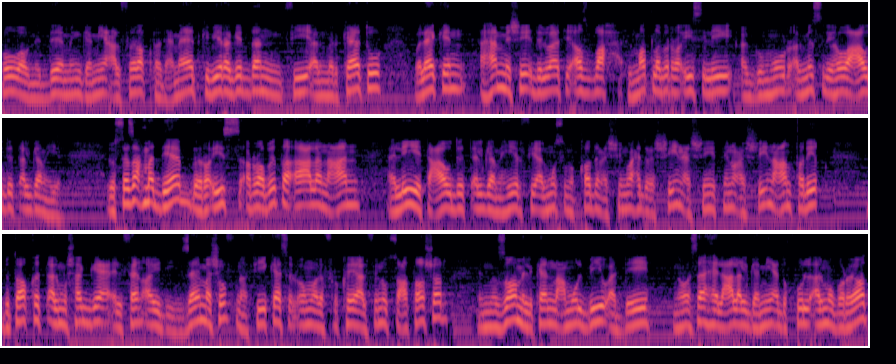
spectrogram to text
قوة وندية من جميع الفرق تدعيمات كبيرة جدا في الميركاتو. ولكن أهم شيء دلوقتي أصبح المطلب الرئيسي للجمهور المصري هو عودة الجماهير. الأستاذ أحمد دياب رئيس الرابطة أعلن عن آلية عودة الجماهير في الموسم القادم 2021 2022 عن طريق بطاقة المشجع الفان آي دي. زي ما شفنا في كأس الأمم الأفريقية 2019 النظام اللي كان معمول بيه وقد إيه إن هو سهل على الجميع دخول المباريات.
